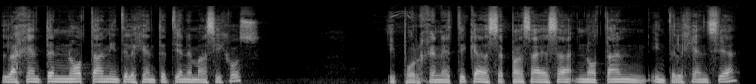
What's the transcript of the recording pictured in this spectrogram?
la gente no tan inteligente tiene más hijos y por genética se pasa esa no tan inteligencia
